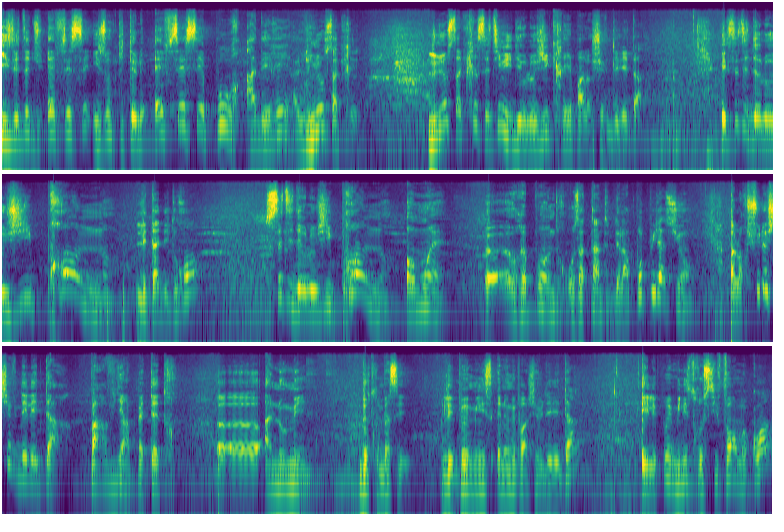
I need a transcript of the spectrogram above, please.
Ils étaient du FCC, ils ont quitté le FCC pour adhérer à l'Union sacrée. L'Union sacrée, c'est une idéologie créée par le chef de l'État. Et cette idéologie prône l'état des droits. Cette idéologie prône au moins euh, répondre aux attentes de la population. Alors, si le chef de l'État parvient peut-être euh, à nommer d'autres parce que le Premier ministre est nommé par le chef de l'État, et le Premier ministre aussi forme quoi?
